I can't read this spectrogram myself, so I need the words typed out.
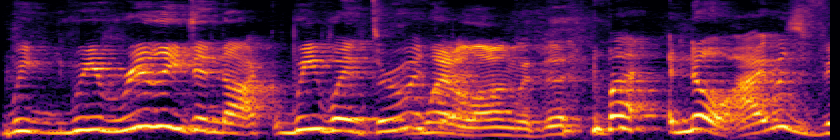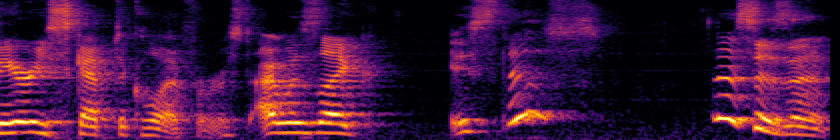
We we really did not. We went through it. Went though. along with it. But no, I was very skeptical at first. I was like, "Is this? This isn't.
